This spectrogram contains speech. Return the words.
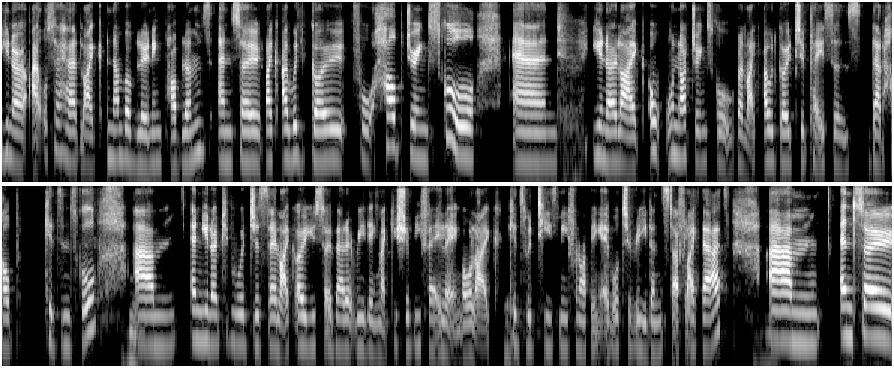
you know, I also had like a number of learning problems. And so, like, I would go for help during school and, you know, like, or, or not during school, but like I would go to places that help kids in school. Mhm. Um, and, you know, people would just say, like, oh, you're so bad at reading, like, you should be failing. Or like kids would tease me for not being able to read and stuff like that. Um, and so,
